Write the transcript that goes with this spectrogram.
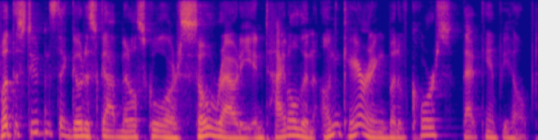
But the students that go to Scott Middle School are so rowdy, entitled, and uncaring, but of course, that can't be helped.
